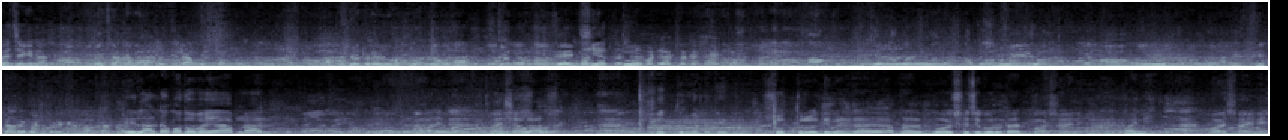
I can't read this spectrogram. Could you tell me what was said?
না কিনা। হ্যাঁ? ছিয়াত্তর? এই লালটা কত ভাইয়া আপনার? ভাষা লাল। হ্যাঁ সত্তর হলে দিয়ে দেবো। সত্তর দিবেন। এটা আপনার বয়স হয়েছে গরুটার? বয়স হয়নি। হয়নি? হ্যাঁ বয়স হয়নি।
